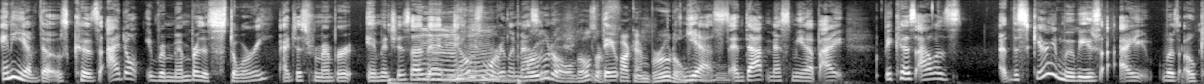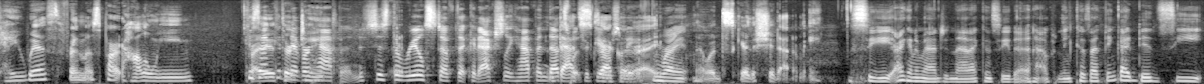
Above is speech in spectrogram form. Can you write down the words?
any of those, because I don't remember the story, I just remember images of it. Mm-hmm. Those were really messed up. brutal. Those are They- fucking brutal. Yes, and that messed me up. I because I was the scary movies I was okay with for the most part. Halloween, Because that the could never happen. It's just the real stuff that could actually happen. That's, what scares exactly me. right. Right. That would scare the shit out of me. See, I can imagine that. I can see that happening because I think I did see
